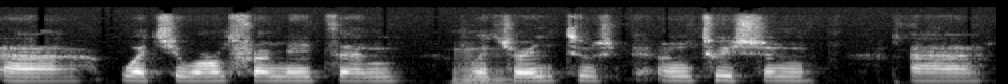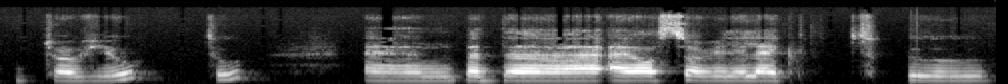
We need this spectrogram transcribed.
uh, what you want from it and what your intu- intuition uh, drove you to and but the, I also really like to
